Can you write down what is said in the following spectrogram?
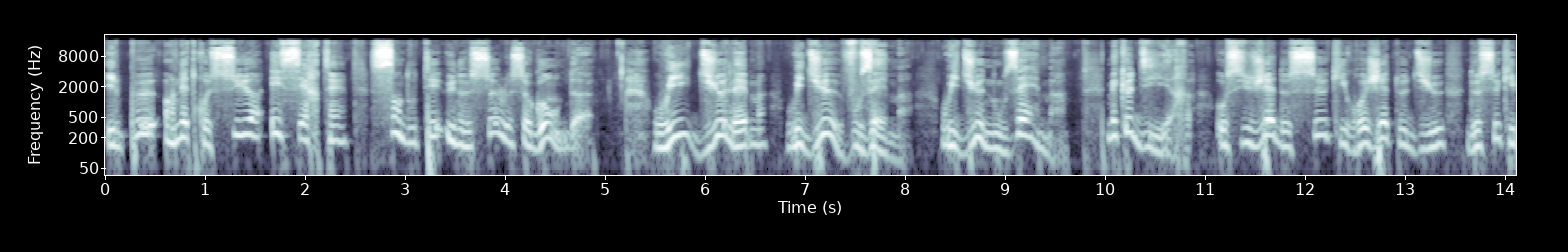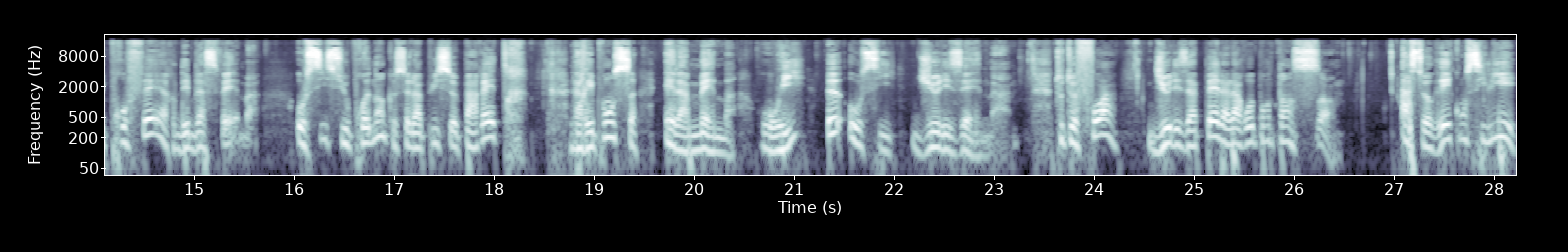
Il peut en être sûr et certain, sans douter une seule seconde. Oui, Dieu l'aime, oui, Dieu vous aime. Oui, Dieu nous aime. Mais que dire au sujet de ceux qui rejettent Dieu, de ceux qui profèrent des blasphèmes? Aussi surprenant que cela puisse paraître, la réponse est la même. Oui, eux aussi, Dieu les aime. Toutefois, Dieu les appelle à la repentance, à se réconcilier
